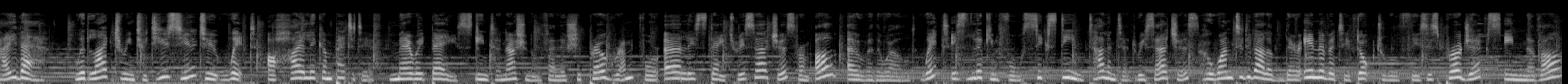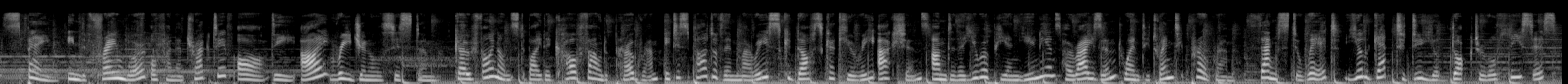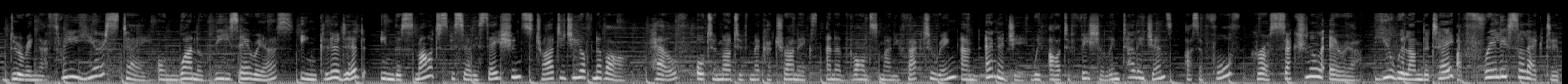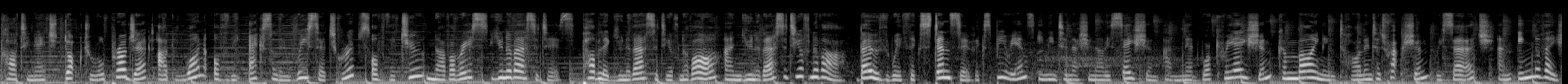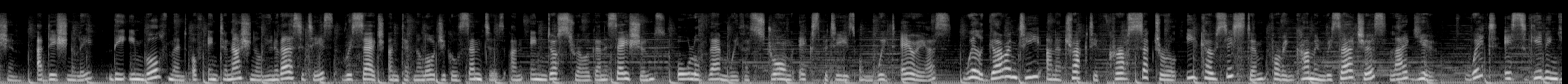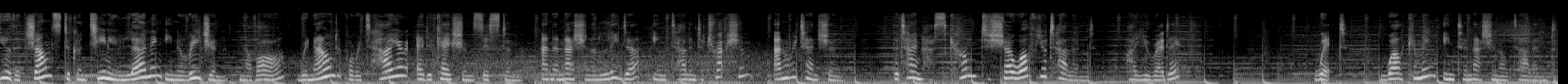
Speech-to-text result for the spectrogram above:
Hải Đà. We'd like to introduce you to WIT, a highly competitive, merit-based international fellowship program for early-stage researchers from all over the world. WIT is looking for 16 talented researchers who want to develop their innovative doctoral thesis projects in Navarre, Spain, in the framework of an attractive RDI regional system. Co-financed by the COFUND program, it is part of the Marie Skłodowska-Curie actions under the European Union's Horizon 2020 program. Thanks to WIT, you'll get to do your doctoral thesis during a three-year stay on one of these areas included in the Smart Specialization Strategy of Navarre, Health, Automotive Mechatronics and Advanced Manufacturing and Energy with Artificial Intelligence as a fourth cross-sectional area. You will undertake a freely selected cutting-edge doctoral project at one of the excellent research groups of the two Navarrese universities, Public University of Navarre and University of Navarre, both with extensive experience in internationalization and network creation, combining talent talent attraction, research, and innovation. Additionally, the involvement of international universities, research and technological centers, and industrial organizations, all of them with a strong expertise on WIT areas, will guarantee an attractive cross-sectoral ecosystem for incoming researchers like you. WIT is giving you the chance to continue learning in a region, Navarre, renowned for its higher education system, and a national leader in talent attraction and retention. The time has come to show off your talent. Are you ready? WIT, welcoming international talent.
